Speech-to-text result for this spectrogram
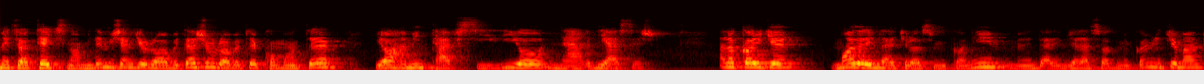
metatext نامیده میشن که رابطهشون رابطه commentaire یا همین تفسیری و نقدی هستش. الان کاری که ما داریم در کلاس می‌کنیم در این جلسات می‌کنیم اینه که من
